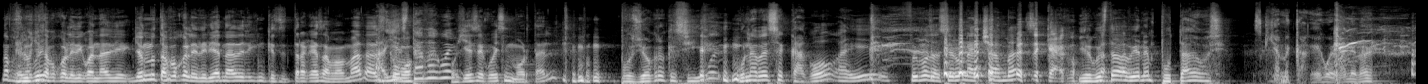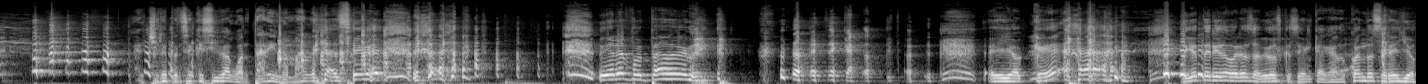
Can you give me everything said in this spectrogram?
No, pues no, yo tampoco le digo a nadie. Yo no tampoco le diría a nadie alguien que se traga esa mamada. Es Ahí como, estaba, güey. Oye, ese güey es inmortal. Pues yo creo que sí, güey. Una vez se cagó ahí. Fuimos a hacer una chamba. se cagó. Y el güey estaba bien emputado, güey. Es que ya me cagué, güey. Vale, vale. Al chile pensé que sí iba a aguantar y nomás. Así, güey. Bien emputado, güey. Y yo, ¿qué? yo he tenido varios amigos que se han cagado. ¿Cuándo seré yo?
